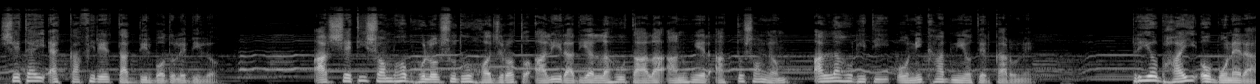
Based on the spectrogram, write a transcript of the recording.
সেটাই এক কাফিরের তাকদির বদলে দিল। আর সেটি সম্ভব হল শুধু হজরত আলী রাদিয়াল্লাহু তালা আনহুয়ের আত্মসংযম, আল্লাহভীতি ও নিখাদ নিয়তের কারণে। প্রিয় ভাই ও বোনেরা,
